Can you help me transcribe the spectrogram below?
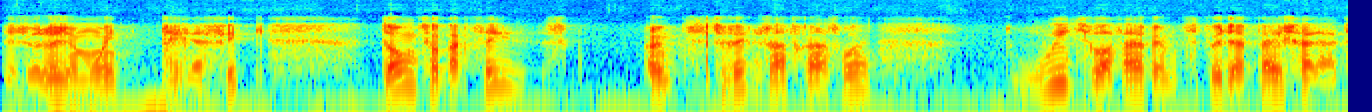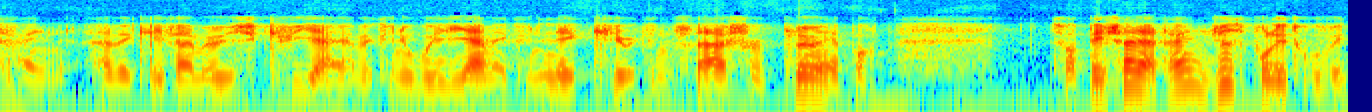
Déjà là, il y a moins de trafic. Donc, tu vas partir. Un petit truc, Jean-François, oui, tu vas faire un petit peu de pêche à la traîne avec les fameuses cuillères, avec une William, avec une Lake avec une Flasher, peu importe. Tu vas pêcher à la traîne juste pour les trouver.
